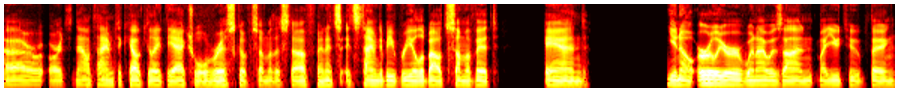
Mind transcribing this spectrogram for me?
uh, or, or it's now time to calculate the actual risk of some of the stuff, and it's it's time to be real about some of it. And you know, earlier when I was on my YouTube thing,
